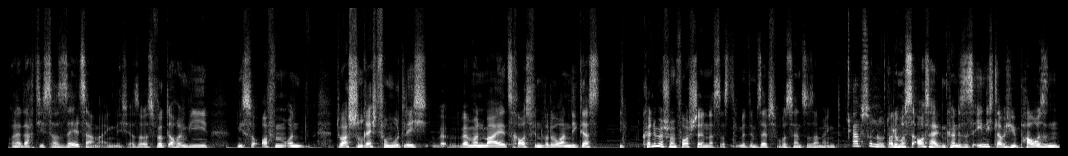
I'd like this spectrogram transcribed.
Und da dachte ich, ist das seltsam eigentlich. Also es wirkt auch irgendwie nicht so offen und du hast schon recht, vermutlich, wenn man mal jetzt rausfinden würde, woran liegt das, ich könnte mir schon vorstellen, dass das mit dem Selbstbewusstsein zusammenhängt. Absolut. Weil du musst es aushalten können. Das ist ähnlich, glaube ich, wie Pausen.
